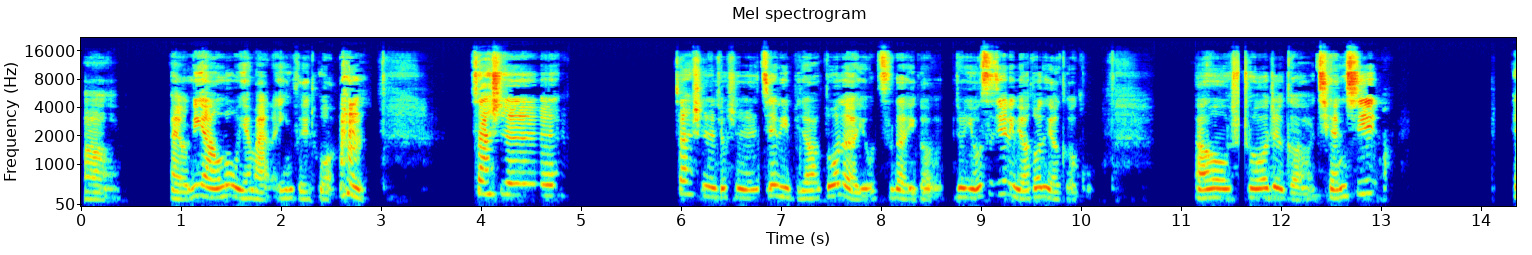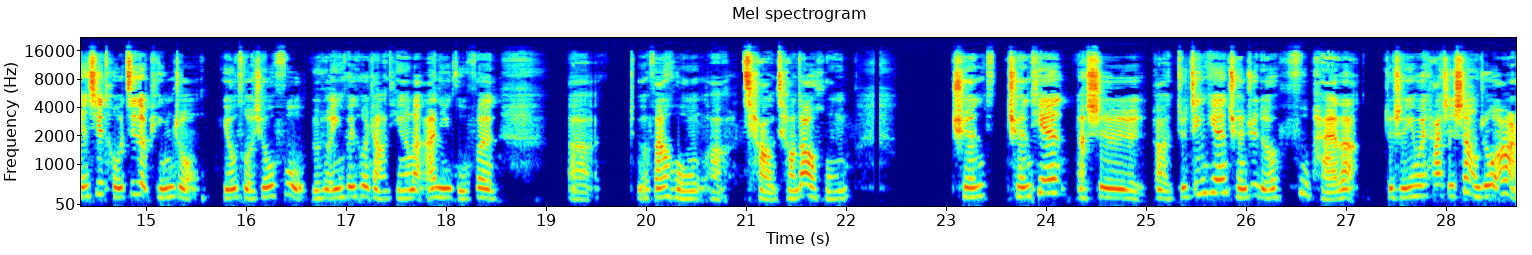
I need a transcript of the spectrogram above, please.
嗯，还有溧阳路也买了英飞拓，算是算是就是接力比较多的游资的一个，就游资接力比较多的一个个股。然后说这个前期前期投机的品种有所修复，比如说英飞拓涨停了，安妮股份啊这个翻红啊抢抢到红，全全天啊是啊就今天全聚德复牌了，就是因为它是上周二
